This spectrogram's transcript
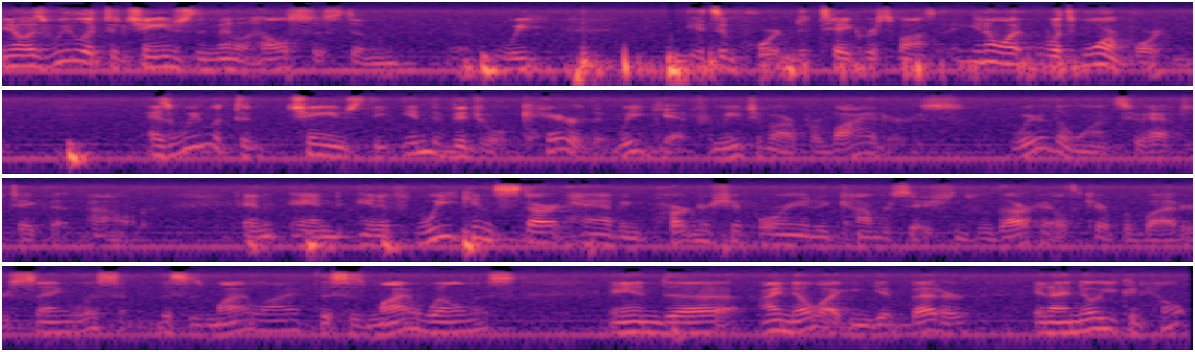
You know, as we look to change the mental health system, we it's important to take responsibility. You know what? What's more important? As we look to change the individual care that we get from each of our providers, we're the ones who have to take that power. And, and, and if we can start having partnership oriented conversations with our healthcare providers saying, listen, this is my life, this is my wellness, and uh, I know I can get better, and I know you can help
